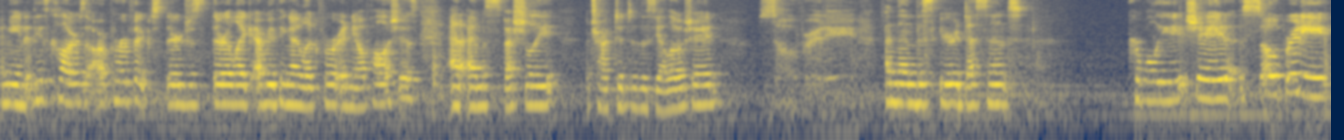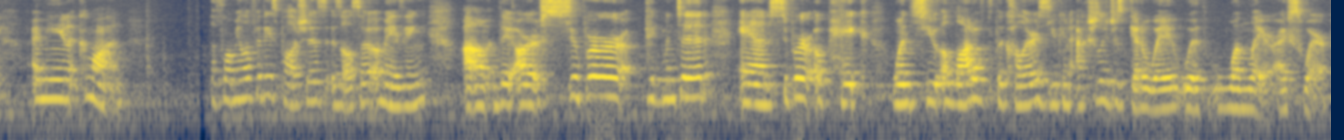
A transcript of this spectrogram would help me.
I mean, these colors are perfect. They're just, they're like everything I look for in nail polishes. And I'm especially attracted to this yellow shade. So pretty. And then this iridescent purpley shade, so pretty. I mean, come on. The formula for these polishes is also amazing. Um, they are super pigmented and super opaque. Once you, a lot of the colors, you can actually just get away with one layer, I swear.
